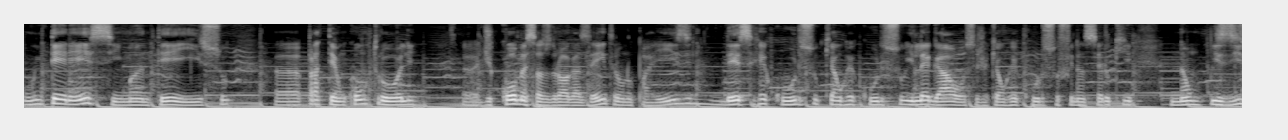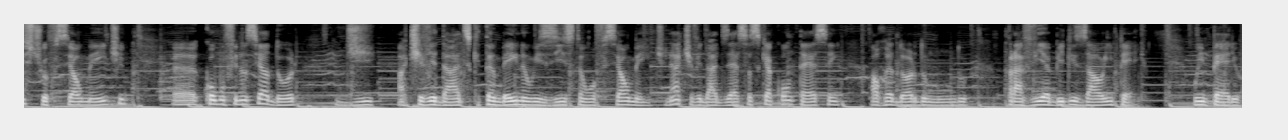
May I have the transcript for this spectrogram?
o interesse em manter isso uh, para ter um controle uh, de como essas drogas entram no país e desse recurso que é um recurso ilegal, ou seja, que é um recurso financeiro que não existe oficialmente uh, como financiador de atividades que também não existam oficialmente, né? atividades essas que acontecem ao redor do mundo para viabilizar o império. O império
